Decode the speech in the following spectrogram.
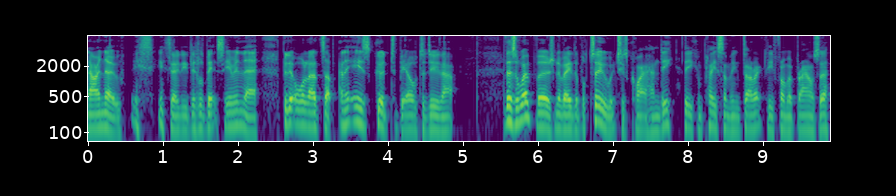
now I know it's, it's only little bits here and there, but it all adds up, and it is good to be able to do that. There's a web version available too, which is quite handy, so you can play something directly from a browser.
